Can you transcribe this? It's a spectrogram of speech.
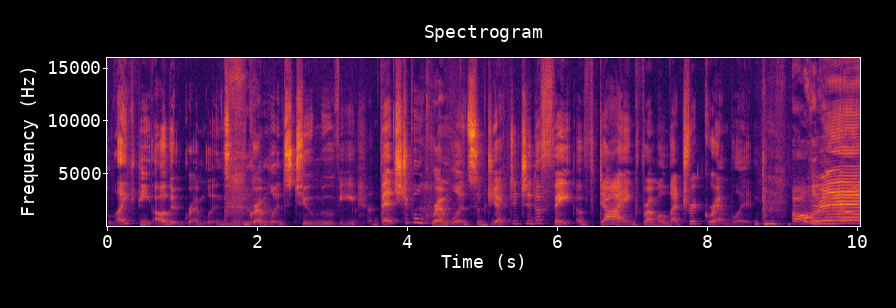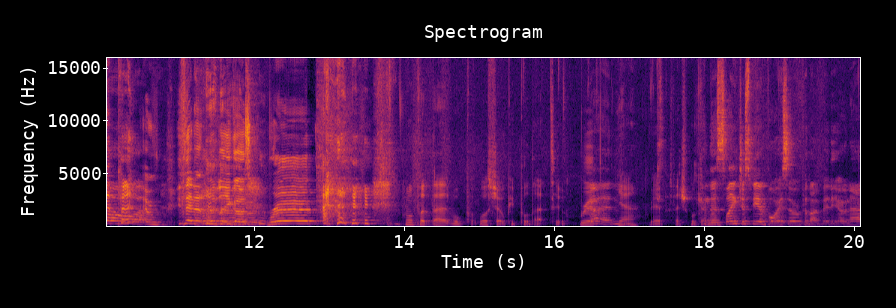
like the other Gremlins in the Gremlins Two movie, vegetable Gremlin subjected to the fate of dying from electric Gremlin. Oh Rip. no! Then it literally goes rip, We'll put that. We'll put. We'll show people that too. rip. Good. Yeah, rip vegetable Can this like just be a voiceover for that video now?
